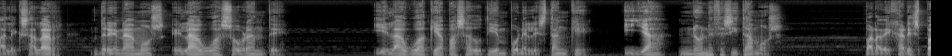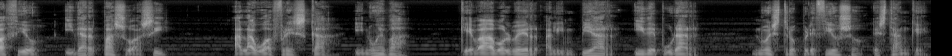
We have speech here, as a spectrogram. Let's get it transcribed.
Al exhalar, drenamos el agua sobrante y el agua que ha pasado tiempo en el estanque y ya no necesitamos, para dejar espacio y dar paso así al agua fresca y nueva que va a volver a limpiar y depurar nuestro precioso estanque.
